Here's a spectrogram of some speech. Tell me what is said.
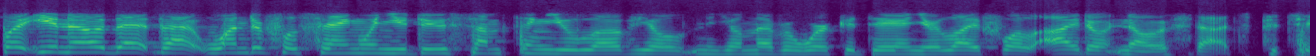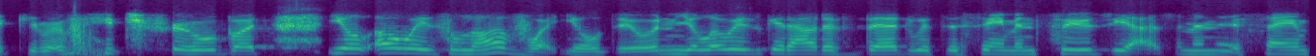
But, you know, that, that wonderful saying, when you do something you love, you'll, you'll never work a day in your life. Well, I don't know if that's particularly true, but you'll always love what you'll do, and you'll always get out of bed with the same enthusiasm and the same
